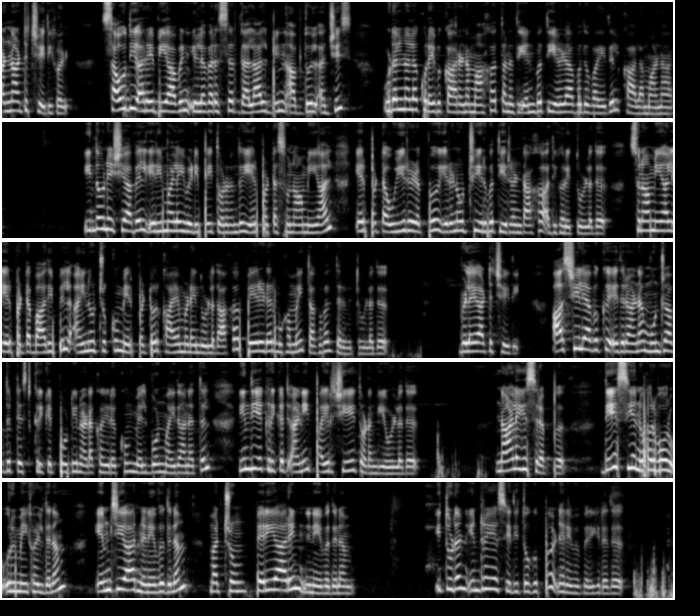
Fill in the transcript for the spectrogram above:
பன்னாட்டுச் செய்திகள். சவுதி அரேபியாவின் இளவரசர் தலால் பின் அப்துல் அஜீஸ் உடல்நலக் குறைவு காரணமாக தனது எண்பத்தி ஏழாவது வயதில் காலமானார். இந்தோனேஷியாவில் எரிமலை வெடிப்பை தொடர்ந்து ஏற்பட்ட சுனாமியால் ஏற்பட்ட உயிரிழப்பு இருநூற்றி இருபத்தி இரண்டாக அதிகரித்துள்ளது. சுனாமியால் ஏற்பட்ட பாதிப்பில் ஐநூற்றுக்கும் மேற்பட்டோர் காயமடைந்துள்ளதாக பேரிடர் முகமை தகவல் தெரிவித்துள்ளது. விளையாட்டுச் செய்தி. ஆஸ்திரேலியாவுக்கு எதிரான மூன்றாவது டெஸ்ட் கிரிக்கெட் போட்டி நடக்க இருக்கும் மெல்போர்ன் மைதானத்தில் இந்திய கிரிக்கெட் அணி பயிற்சியை தொடங்கியுள்ளது. நாளைய சிறப்பு. தேசிய நுகர்வோர் உரிமைகள் தினம் எம்ஜிஆர் நினைவு தினம் மற்றும் பெரியாரின் நினைவு தினம். இத்துடன் இன்றைய செய்தி தொகுப்பு நிறைவு பெறுகிறது.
